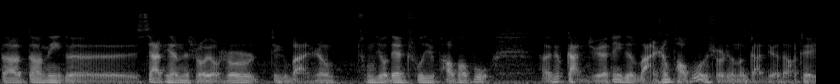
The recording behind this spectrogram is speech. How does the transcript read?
到到那个夏天的时候，有时候这个晚上从酒店出去跑跑步，啊，就感觉那个晚上跑步的时候就能感觉到这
